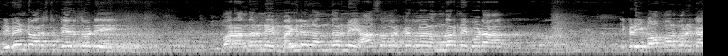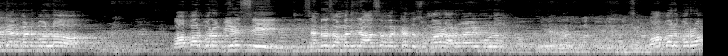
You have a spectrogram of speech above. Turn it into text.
ప్రివెంటివ్ అరెస్ట్ పేరుతోటి వారందరినీ మహిళలందరినీ ఆశా వర్కర్లందరినీ కూడా ఇక్కడ ఈ గోపాలపురం కళ్యాణ మండపంలో గోపాలపురం బిఎస్సి సెంటర్ సంబంధించిన ఆశా వర్కర్లు సుమారు అరవై మూడు. గోపాలపురం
